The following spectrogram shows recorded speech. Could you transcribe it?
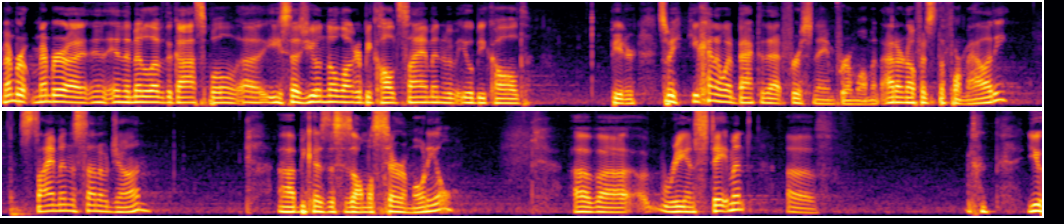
Remember, remember uh, in, in, the middle of the gospel, uh, he says, You'll no longer be called Simon, but you'll be called Peter. So he, he kind of went back to that first name for a moment. I don't know if it's the formality, Simon, son of John, uh, because this is almost ceremonial of uh, reinstatement of you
